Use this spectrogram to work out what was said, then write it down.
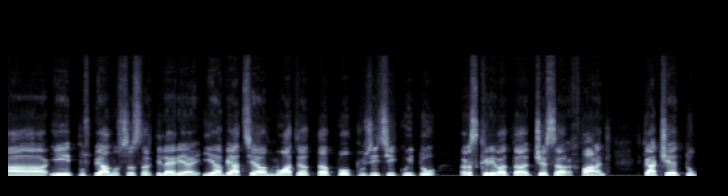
а, и постоянно с артилерия и авиация млатят по позиции, които разкриват, а, че са хванати. Така че тук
